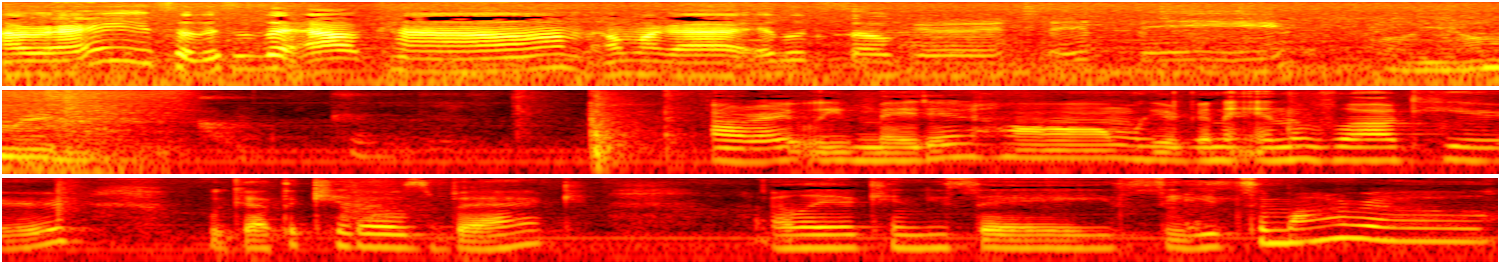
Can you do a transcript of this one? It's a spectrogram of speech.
All right, so this is the outcome. Oh my God, it looks so good. Oh yeah, I'm ready. All right, we've made it home. We are gonna end the vlog here. We got the kiddos back. Alea, can you say see you tomorrow?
